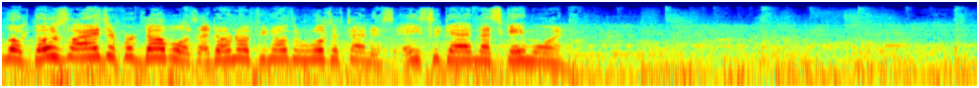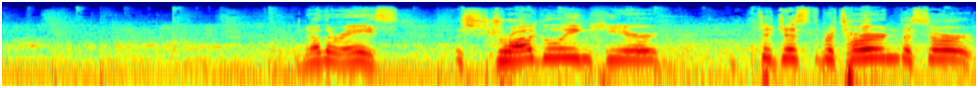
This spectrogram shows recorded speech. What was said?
look, those lines are for doubles. I don't know if you know the rules of tennis. Ace again, that's game one. Another ace. Struggling here to just return the serve.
